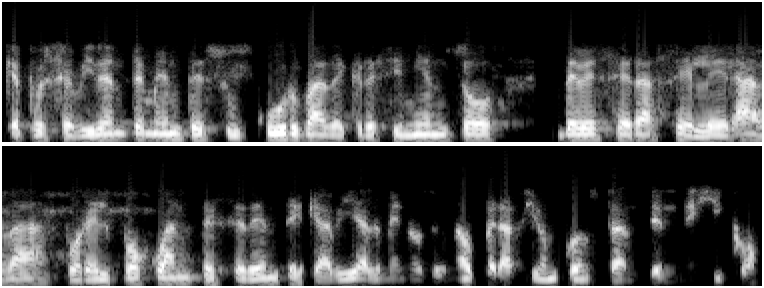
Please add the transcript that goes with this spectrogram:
que pues evidentemente su curva de crecimiento debe ser acelerada por el poco antecedente que había al menos de una operación constante en México.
